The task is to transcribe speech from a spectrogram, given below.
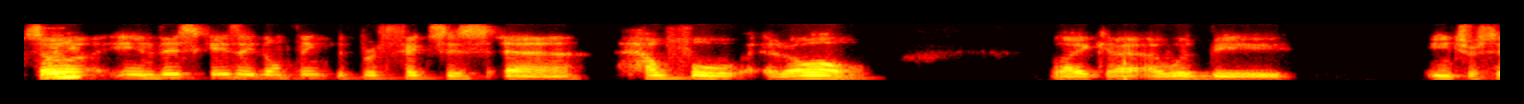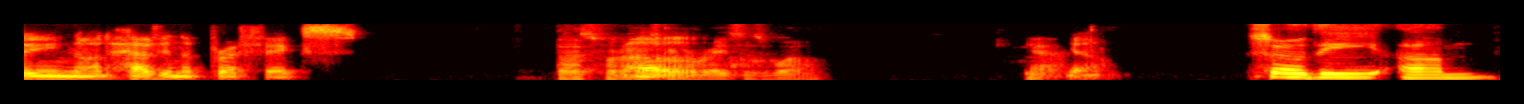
So Well, in this case, I don't think the prefix is uh, helpful at all. Like I, I would be interested in not having a prefix. That's what I was Uh, gonna raise as well. Yeah. Yeah. So the, um,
